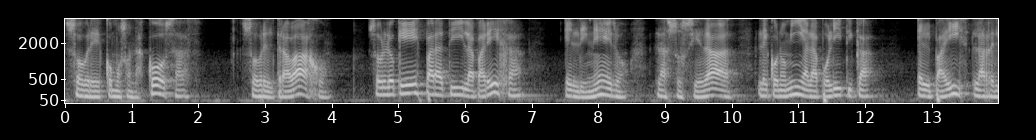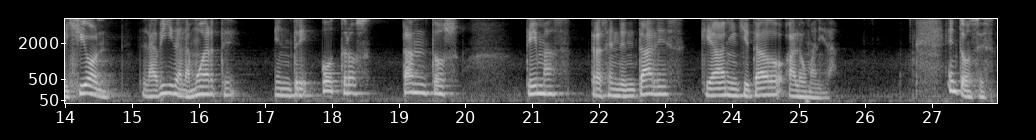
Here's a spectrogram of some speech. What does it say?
sobre cómo son las cosas, sobre el trabajo, sobre lo que es para ti la pareja, el dinero, la sociedad, la economía, la política, el país, la religión, la vida, la muerte, entre otros tantos temas trascendentales que han inquietado a la humanidad. Entonces,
